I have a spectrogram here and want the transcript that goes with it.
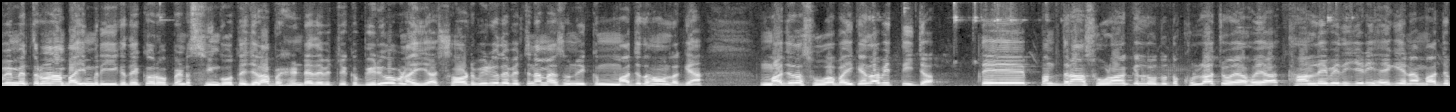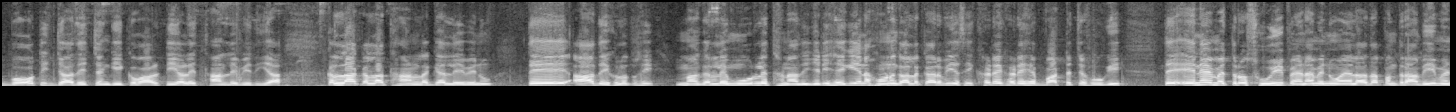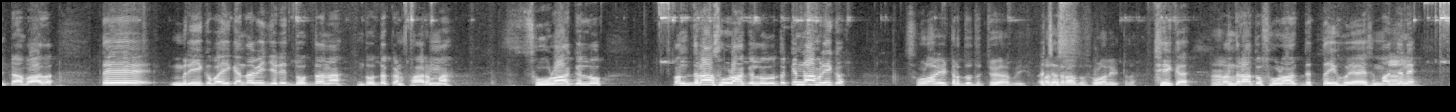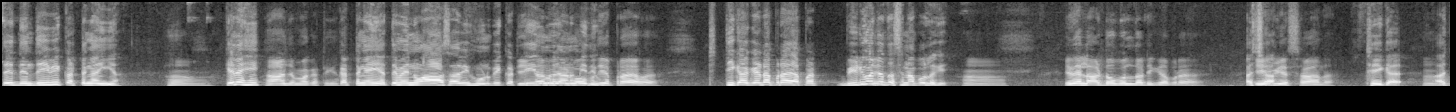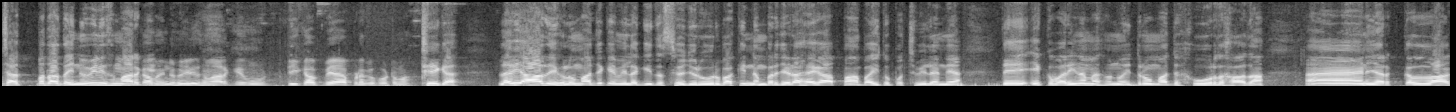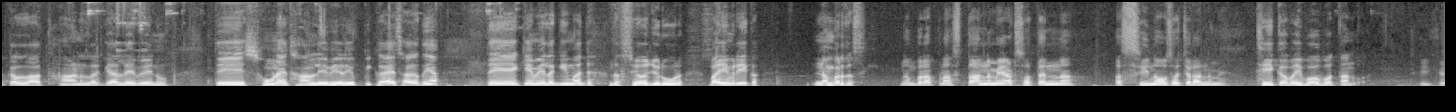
ਵੀ ਮਿੱਤਰੋ ਨਾ ਬਾਈ ਮਰੀਕ ਦੇ ਘਰੋਂ ਪਿੰਡ ਸਿੰਘੋ ਤੇ ਜ਼ਿਲ੍ਹਾ ਬਠਿੰਡੇ ਦੇ ਵਿੱਚ ਇੱਕ ਵੀਡੀਓ ਬਣਾਈ ਆ। ਸ਼ਾਰਟ ਵੀਡੀਓ ਦੇ ਵਿੱਚ ਨਾ ਮੈਂ ਤੁਹਾਨੂੰ ਇੱਕ ਮੱਝ ਦਿਖਾਉਣ ਲੱਗਿਆ। ਮੱਝ ਦਾ ਸੂਆ ਬਾਈ ਕਹਿੰਦਾ ਵੀ ਤੀਜਾ ਤੇ 15 16 ਕਿਲੋ ਦੁੱਧ ਖੁੱਲਾ ਚੋਇਆ ਹੋਇਆ। ਥਾਨਲੇਵੇ ਦੀ ਜਿਹੜੀ ਹੈਗੀ ਹੈ ਨਾ ਮੱਝ ਬਹੁਤ ਹੀ ਜ਼ਿਆਦਾ ਚੰਗੀ ਕੁਆਲਿਟੀ ਵਾਲੇ ਥਾਨਲੇਵੇ ਦੀ ਆ। ਕੱਲਾ ਕੱਲਾ ਥਾਨ ਲੱਗਿਆ ਲੇਵੇ ਨੂੰ। ਤੇ ਆਹ ਦੇਖ ਲਓ ਤੁਸੀਂ, ਮਗਰਲੇ ਮੂਰਲੇ ਥਣਾ ਦੀ ਜਿਹੜੀ ਹੈਗੀ ਹੈ ਨਾ, ਹੁਣ ਗੱਲ ਕਰ ਵੀ ਅਸੀਂ ਖੜੇ ਖੜੇ ਇਹ ਵੱਟ 'ਚ ਹੋ ਗਈ। ਤੇ ਇਹਨੇ ਮਿੱਤਰੋ ਸੂਈ ਪੈਣਾ, ਮੈਨੂੰ ਐਂ ਲੱਗਦਾ 15 20 ਮਿੰਟਾਂ ਬਾਅਦ। ਤੇ ਮਰੀਕ ਬਾਈ ਕਹਿੰਦਾ ਵੀ ਜਿਹੜੇ ਦੁੱਧ ਆ ਨਾ ਦੁੱਧ ਕਨਫਰਮ ਆ 16 ਕਿਲੋ 15 16 ਕਿਲੋ ਦੁੱਧ ਕਿੰਨਾ ਅਮਰੀਕ? 16 ਲੀਟਰ ਦੁੱਧ ਚੋਇਆ ਬਈ ਅੱਛਾ। 15 ਤੋਂ 16 ਲੀਟਰ। ਠੀਕ ਹੈ 15 ਤੋਂ 16 ਦਿੱਤਾ ਹੀ ਹੋਇਆ ਇਸ ਮੱਝ ਨੇ ਤੇ ਦਿੰਦੀ ਵੀ ਕੱਟੀਆਂ ਹੀ ਆ। ਹਾਂ। ਕਿ ਨਹੀਂ? ਹਾਂ ਜਮਾ ਕੱਟੀਆਂ। ਕੱਟੀਆਂ ਹੀ ਆ ਤੇ ਮੈਨੂੰ ਆਸ ਆ ਵੀ ਹੁਣ ਵੀ ਕੱਟੀ ਟੀਕਾ ਨੂੰ ਜਾਣ ਵੀ ਦਿਓ। ਭਰਾਇਆ ਹੋਇਆ। ਟੀਕਾ ਕਿਹੜਾ ਭਰਾ ਆਪਾਂ ਵੀਡੀਓ 'ਚ ਦੱਸਣਾ ਭੁੱਲ ਗਏ। ਹਾਂ। ਇਹਦੇ ਲਾਡੋ ਬੁੱਲ ਦਾ ਟੀਕਾ ਭਰਾਇਆ। ਅੱਛਾ। ਏਬੀਐਸ ਦਾ। ਠੀਕ ਹੈ। ਅੱਛਾ ਪਤਾ ਤੈਨੂੰ ਵੀ ਨਹੀਂ ਸਮਾਰ ਟੀਕਾ ਕੇ ਮੈਨੂੰ ਵੀ ਨੀ ਸਮਾਰ ਕੇ ਉਹ ਟੀਕਾ ਪਿਆ ਆਪਣੇ ਕੋਲ ਫੋਟੋਆਂ। ਠੀਕ ਹੈ। ਲੈ ਵੀ ਆਹ ਦੇਖ ਲਓ ਮੱਝ ਕਿਵੇਂ ਲੱਗੀ ਦੱਸਿਓ ਜਰੂਰ। ਬਾਕੀ ਨੰਬਰ ਜਿਹੜਾ ਹੈਗਾ ਆਪਾਂ ਬਾਈ ਤੋਂ ਪੁੱਛ ਵੀ ਲੈਨੇ ਆ ਤੇ ਇੱਕ ਵਾਰੀ ਨਾ ਮੈਂ ਤੁਹਾਨੂੰ ਇਧਰੋਂ ਮੱਝ ਹੋਰ ਦਿਖਾ ਦਾਂ। ਐਨ ਯਾਰ ਕੱਲਾ ਕੱਲਾ ਥਾਨ ਲੱਗਿਆ ਲੇਵੇ ਨੂੰ। ਤੇ ਸੋਹਣੇ ਥਾਨ ਲੇਵੇ ਵਾਲੇ ਵੀ ਕਹਿ ਸਕਦੇ ਆ ਤੇ ਕਿਵੇਂ ਲੱਗੀ ਮੱਝ ਦੱਸਿਓ ਜਰੂਰ। ਬਾਈ ਅਮਰੀਕ ਨੰਬਰ ਦੱਸੀ। ਨੰਬਰ ਆਪਣਾ 97803 80994 ਠੀਕ ਆ ਬਾਈ ਬਹੁਤ ਬਹੁਤ ਧੰਨਵਾਦ। ਠੀਕ ਹੈ।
